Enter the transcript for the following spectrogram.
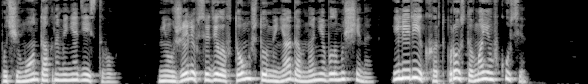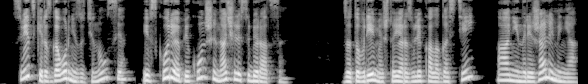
Почему он так на меня действовал? Неужели все дело в том, что у меня давно не было мужчины? Или Рикхард просто в моем вкусе? Светский разговор не затянулся, и вскоре опекунши начали собираться. За то время, что я развлекала гостей, а они наряжали меня,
